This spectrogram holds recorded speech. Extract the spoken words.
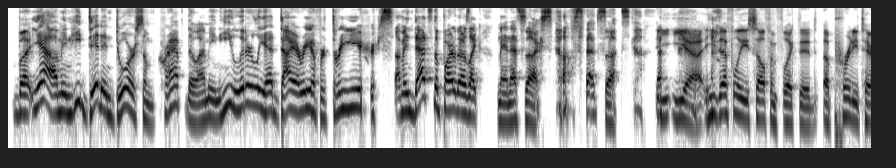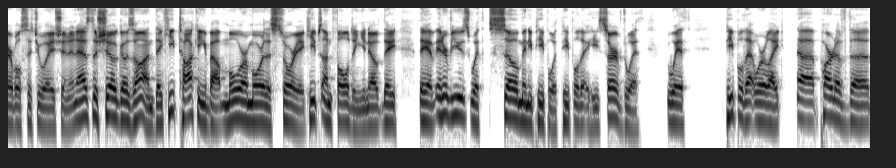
but yeah, I mean, he did endure some crap though. I mean, he literally had diarrhea for three years. I mean, that's the part that I was like, man, that sucks. that sucks. Yeah, he definitely self inflicted a pretty terrible situation. And as the show goes on, they keep talking about more and more of the story. It keeps unfolding. You know, they they have interviews with so many people, with people that he served with, with people that were like uh, part of the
